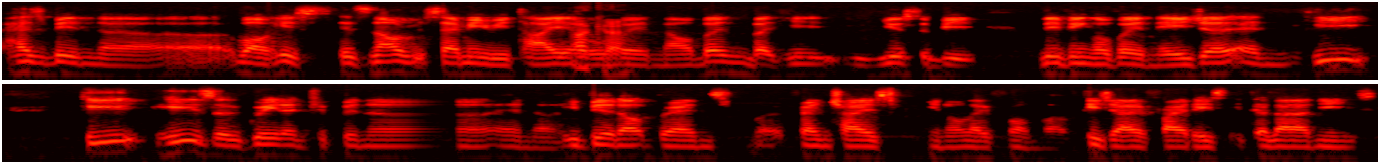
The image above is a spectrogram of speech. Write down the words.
has been uh, well he's he's now semi-retired okay. over in Melbourne, but he, he used to be living over in Asia, and he he he is a great entrepreneur and uh, he built out brands uh, franchise you know like from uh, TGI Fridays Italianni's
